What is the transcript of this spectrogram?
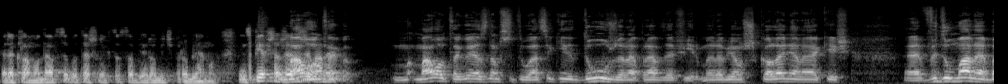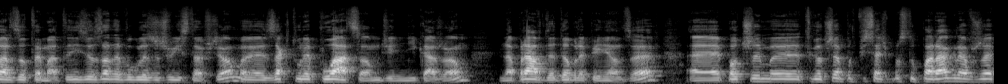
reklamodawcy, bo też nie chce sobie robić problemów. Więc pierwsza rzecz, Mało mamy... tego Mało tego, ja znam sytuację, kiedy duże naprawdę firmy robią szkolenia na jakieś wydumane bardzo tematy, niezwiązane w ogóle z rzeczywistością, e, za które płacą dziennikarzom naprawdę dobre pieniądze, e, po czym e, tylko trzeba podpisać po prostu paragraf, że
